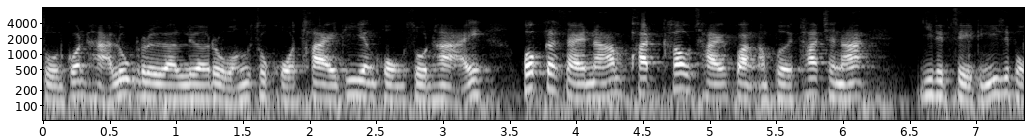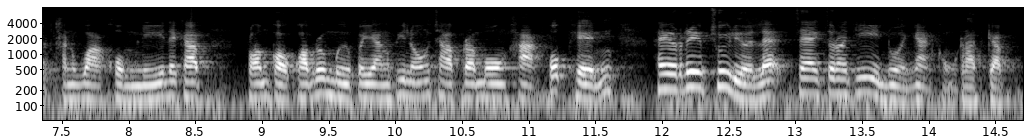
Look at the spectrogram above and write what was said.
ศูนย์ค้นหาลูกเรือเรือหลวงสุขโขทัยที่ยังคงสูญหาย พบกระแสน้ำพัดเข้าชายฝั่งอำเภอท่าชนะ 24-26 ธันวาคมนี้นะครับพร้อมขอความร่วมมือไปยังพี่น้องชาวประมงหากพบเห็น ให้รีบช่วยเหลือและแจ้งเจ้าหน้าที่หน่วยงานของรัฐครับ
